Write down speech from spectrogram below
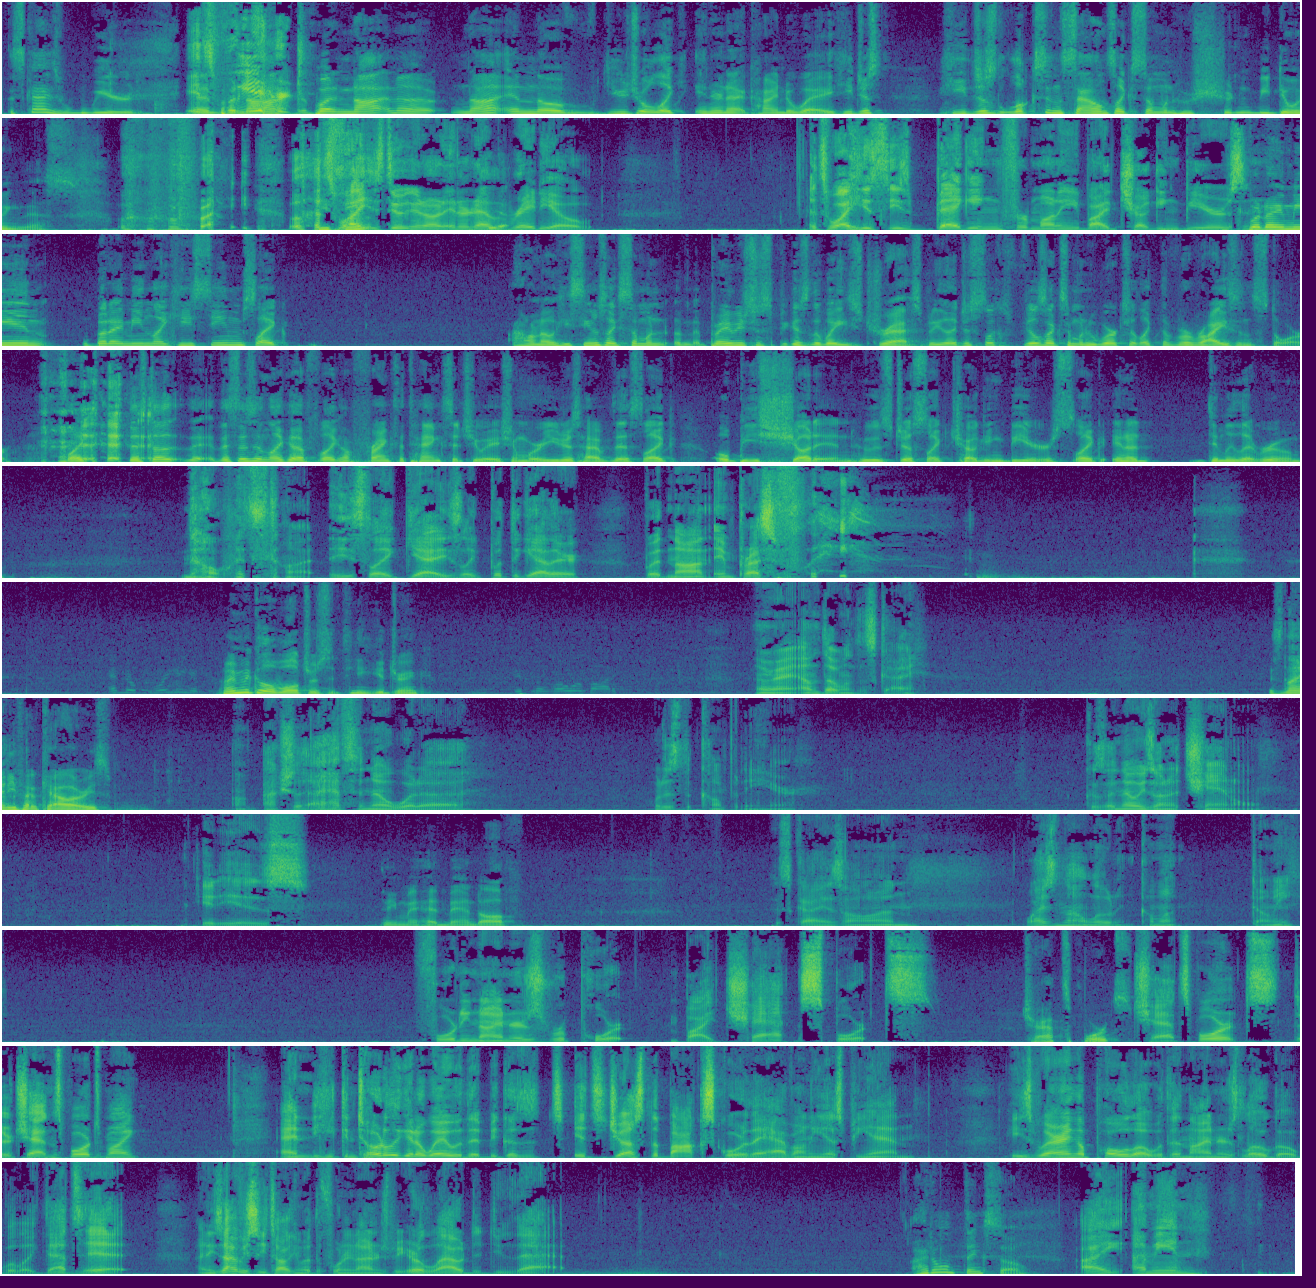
This guy's weird. It's but weird. not, but not in a not in the usual like internet kind of way. He just he just looks and sounds like someone who shouldn't be doing this. right? Well, that's He why seems- he's doing it on internet radio. It's why he's he's begging for money by chugging beers. And, But I mean, but I mean, like he seems like I don't know. He seems like someone. Um, maybe it's just because of the way he's dressed, but he like just looks feels like someone who works at like the Verizon store. Like this does. This isn't like a like a Frank the Tank situation where you just have this like obese shut in who's just like chugging beers like in a dimly lit room. no, it's not. He's like, yeah, he's like put together, but not impressively. How many Michelob Ultras did you could drink? All right, I'm done with this guy. It's ninety five calories. Oh, Actually, I have to know what uh, what is the company here? Because I know he's on a channel. It is. Taking my headband off. This guy is on. Why is it not loading? Come on, dummy. 49ers Report by Chat Sports. Chat Sports. Chat Sports. They're chatting sports, Mike. And he can totally get away with it because it's, it's just the box score they have on ESPN. He's wearing a polo with the Niners logo, but like that's it. And he's obviously talking about the 49ers, but you're allowed to do that. I don't think so. I I mean,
